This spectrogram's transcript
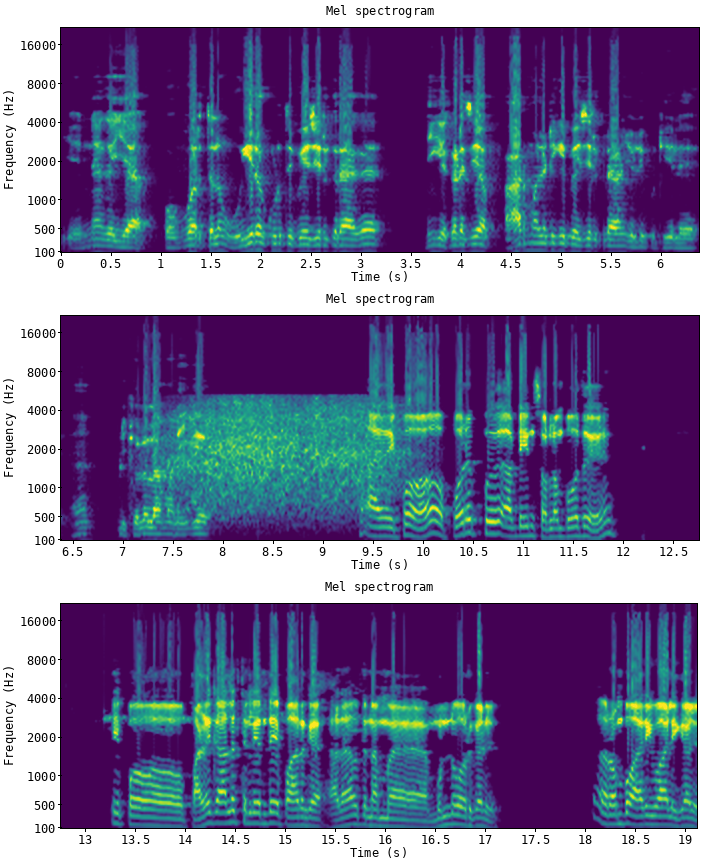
என்னங்க ஐயா ஒவ்வொருத்தரும் உயிரை கொடுத்து பேசியிருக்கிறாங்க. நீங்க கடைசியா ஃபார்மாலிட்டிக்கு பேசியிருக்கிறான்னு சொல்லி புட்டியலே இப்படி சொல்லலாமா நீங்க? இப்போ பொறுப்பு அப்படின்னு சொல்லும்போது இப்போ பழங்காலத்துல இருந்தே பாருங்க அதாவது நம்ம முன்னோர்கள் ரொம்ப அறிவாளிகள்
